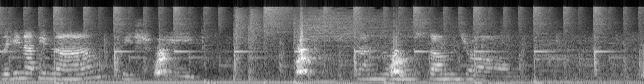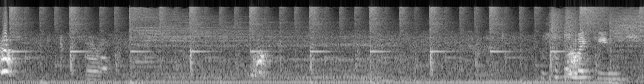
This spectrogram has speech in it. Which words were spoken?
Lagyan natin ng fish cake. Ano, samjang. Sarap. Gusto ko may kimchi.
